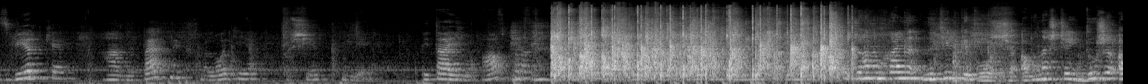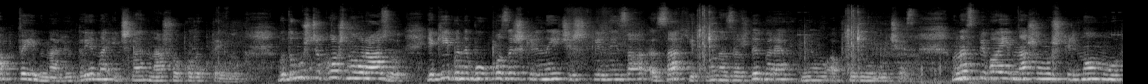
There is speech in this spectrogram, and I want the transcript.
збірки Ганни Пехник Мелодія душі моєї. Вітаємо автора. Адже Ганна Михайлівна не тільки творча, а вона ще й дуже активна людина і член нашого колективу. Бо тому що кожного разу, який би не був позашкільний чи шкільний захід, вона завжди бере в ньому активну участь. Вона співає в нашому шкільному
